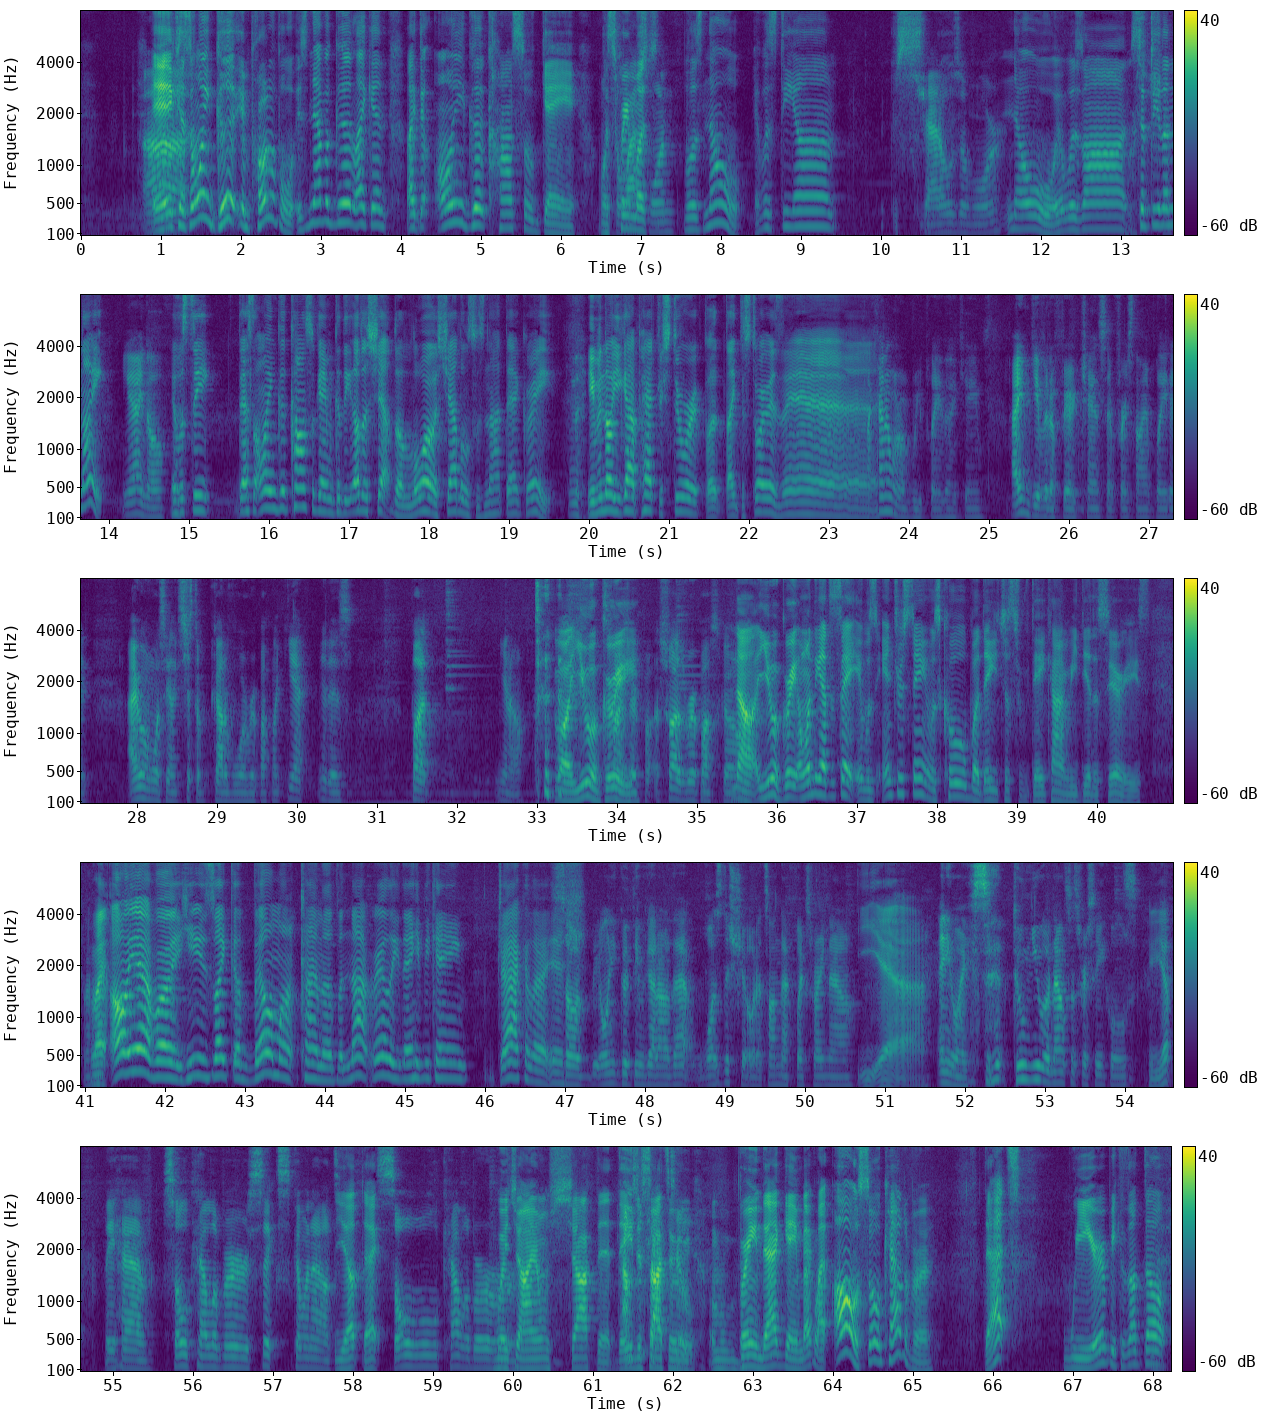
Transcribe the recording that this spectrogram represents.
Uh, Because the only good in portable is never good. Like in like the only good console game was pretty much one? was no. It was the um Shadows of War. no. It was on Symphony of the Night. Yeah, I know. It was the that's the only good console game because the other sha- the lore of Shadows was not that great. Even though you got Patrick Stewart, but like the story is I eh. kind of want to replay that game. I didn't give it a fair chance that first time I played it. Everyone was saying like, it's just a God of War ripoff. I'm like, yeah, it is. But, you know. Well, you agree. As far as As far as ripoffs go. No, you agree. And one thing I have to say, it was interesting, it was cool, but they just they kind of redid the series. Uh-huh. Like, oh yeah, but he's like a Belmont kind of, but not really. Then he became Dracula ish. So the only good thing we got out of that was the show that's on Netflix right now. yeah. Anyways, two new announcements for sequels. Yep. They have Soul Calibur 6 coming out. Yep. That. Soul Calibur. Which I am shocked that they I'm decide to too. bring that game back. Like, oh, Soul Calibur. That's weird because I thought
